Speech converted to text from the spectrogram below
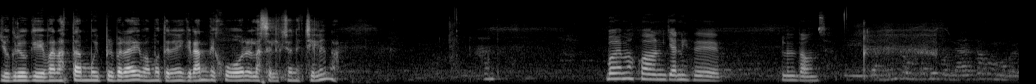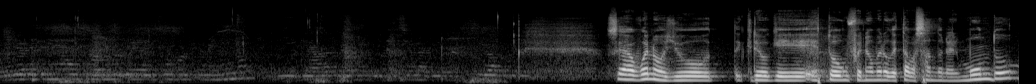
yo creo que van a estar muy preparadas y vamos a tener grandes jugadores en las selecciones chilenas. Volvemos con Yanis de Planeta 11. Sea, bueno, yo creo que esto es un fenómeno que está pasando en el mundo,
